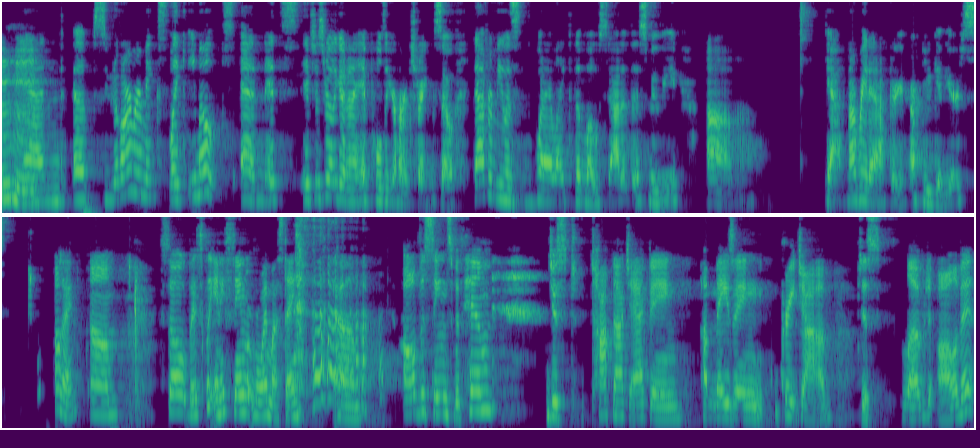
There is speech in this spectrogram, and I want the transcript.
Mm-hmm. And a suit of armor makes like emotes, and it's it's just really good, and it, it pulls at your heartstrings. So that for me was what I liked the most out of this movie. Um, yeah, now rate it after after you give yours. okay. Um, so basically, any scene with Roy Mustang, um, all the scenes with him, just top notch acting, amazing, great job. Just loved all of it.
